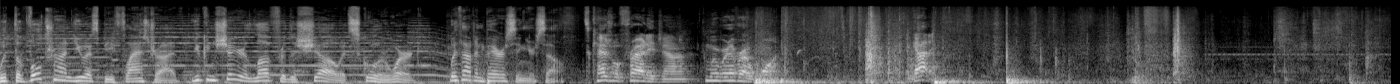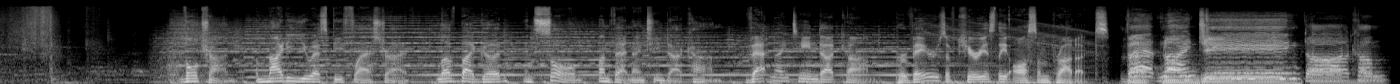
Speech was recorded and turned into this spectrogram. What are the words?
With the Voltron USB flash drive, you can show your love for the show at school or work without embarrassing yourself. It's Casual Friday, John. I can wear whatever I want. I got it. Voltron, a mighty USB flash drive, loved by good and sold on VAT19.com. VAT19.com, purveyors of curiously awesome products. VAT19.com.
